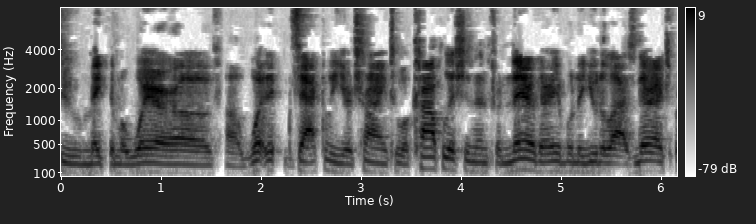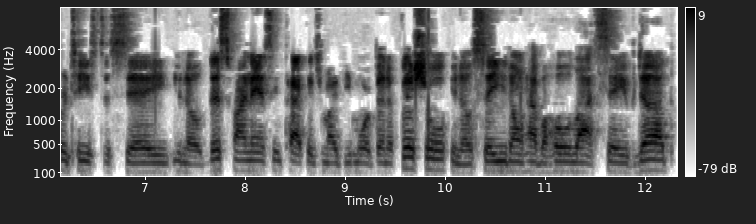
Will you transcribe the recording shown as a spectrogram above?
to make them aware of uh, what exactly you're trying to accomplish. And then from there, they're able to utilize their expertise to say, you know, this financing package might be more beneficial. You know, say you don't have a whole lot saved up,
